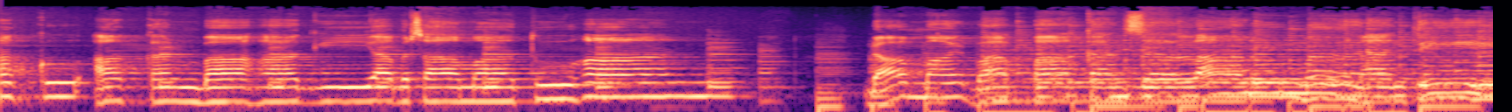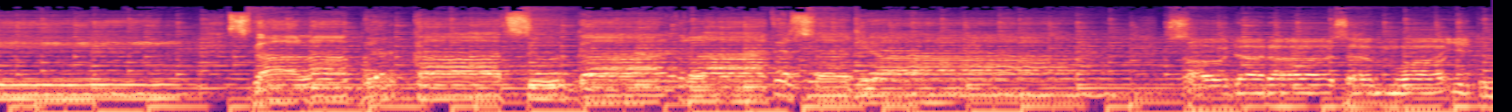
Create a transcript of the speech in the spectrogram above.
Aku akan bahagia bersama Tuhan. Damai Bapa kan selalu menanti. Segala berkat surga telah tersedia. Saudara semua itu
